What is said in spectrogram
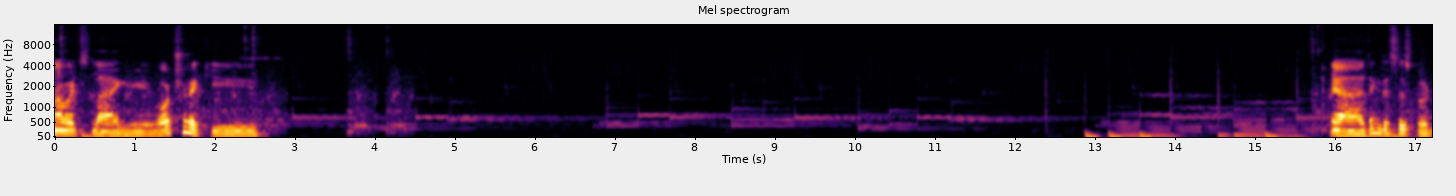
Now it's laggy. What should I keep? Yeah, I think this is good.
